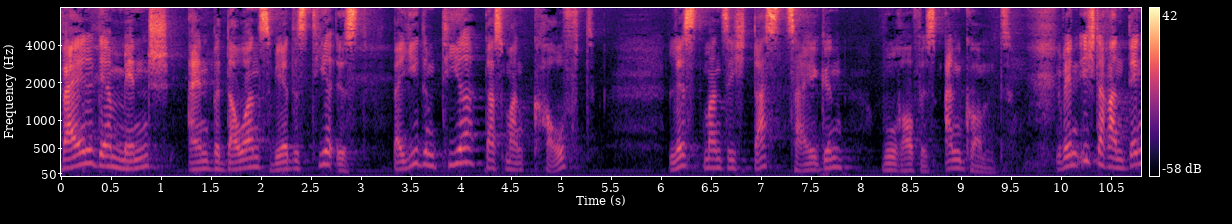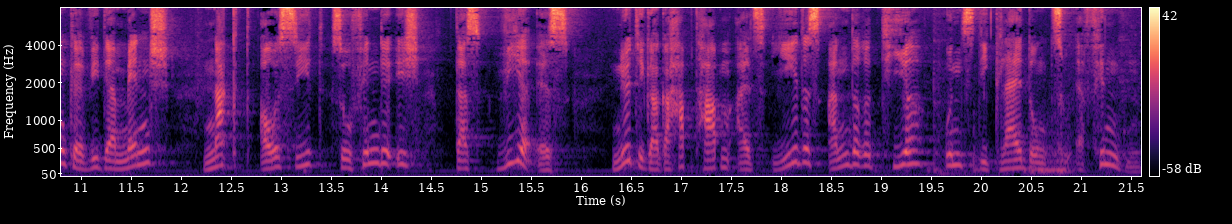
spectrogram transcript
Weil der Mensch ein bedauernswertes Tier ist bei jedem Tier, das man kauft, lässt man sich das zeigen, worauf es ankommt. Wenn ich daran denke, wie der Mensch nackt aussieht, so finde ich, dass wir es nötiger gehabt haben, als jedes andere Tier uns die Kleidung zu erfinden.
